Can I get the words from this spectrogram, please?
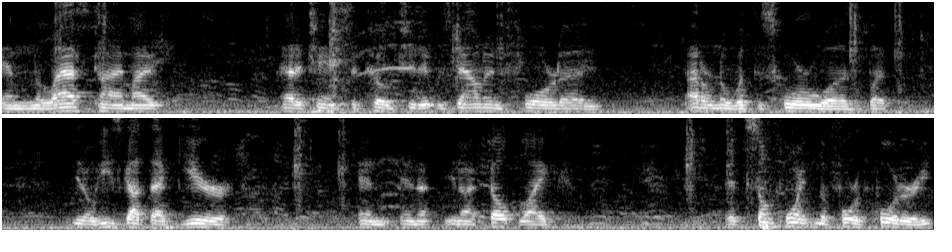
And the last time I had a chance to coach it. It was down in Florida, and I don't know what the score was, but you know he's got that gear, and and you know I felt like at some point in the fourth quarter he,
